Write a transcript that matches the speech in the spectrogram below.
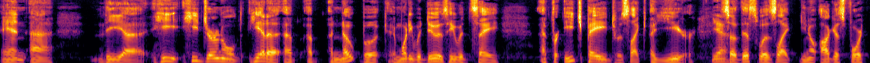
and uh, the uh, he he journaled. He had a, a a notebook, and what he would do is he would say. Uh, for each page was like a year. Yeah. So this was like, you know, August 4th,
